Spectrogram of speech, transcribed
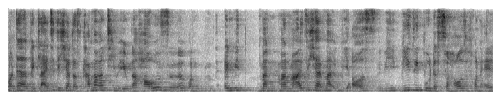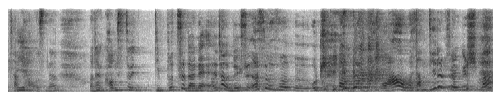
Und da begleitet dich ja das Kamerateam eben nach Hause. Und irgendwie, man, man malt sich ja immer irgendwie aus, wie, wie sieht wohl das Zuhause von Eltern ja. aus. Ne? Und dann kommst du in die Butze deiner Eltern und denkst erstmal so, äh, okay, wow, was haben die denn für einen Geschmack?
